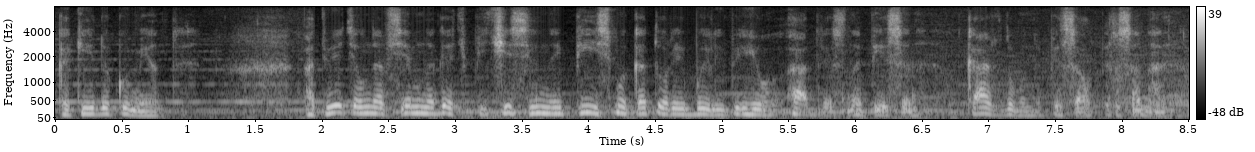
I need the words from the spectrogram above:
какие документы. Ответил на все многочисленные письма, которые были в ее адрес написаны. Каждому написал персонально.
